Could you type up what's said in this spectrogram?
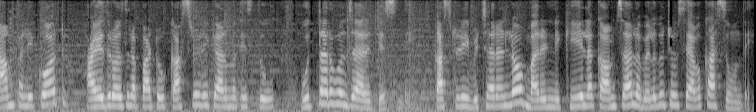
నాంపల్లి కోర్టు ఐదు రోజుల పాటు కస్టడీకి అనుమతిస్తూ ఉత్తర్వులు జారీ చేసింది. కస్టడీ విచారణలో మరిన్ని కీలక అంశాలు వెలుగు చూసే అవకాశం ఉంది.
